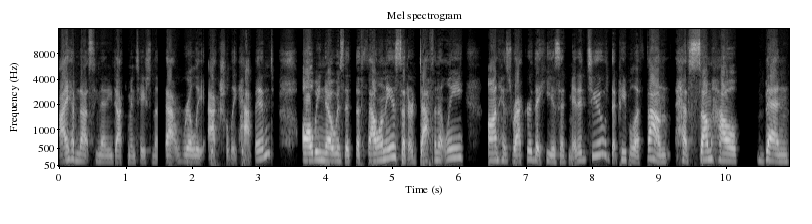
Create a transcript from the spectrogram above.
I have not seen any documentation that that really actually happened. All we know is that the felonies that are definitely on his record that he has admitted to, that people have found, have somehow been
